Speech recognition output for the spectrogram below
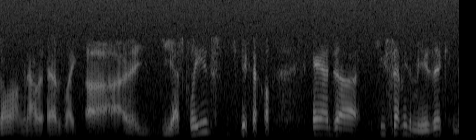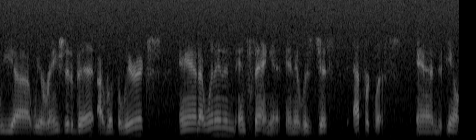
song?" And I, was like, "Uh, yes, please." You know, and uh, he sent me the music. We uh, we arranged it a bit. I wrote the lyrics, and I went in and, and sang it, and it was just effortless. And you know,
